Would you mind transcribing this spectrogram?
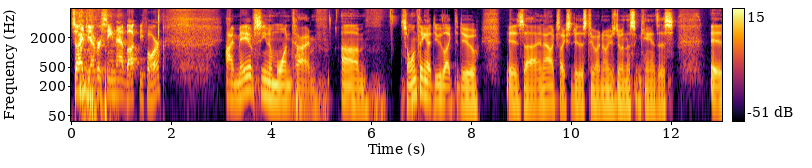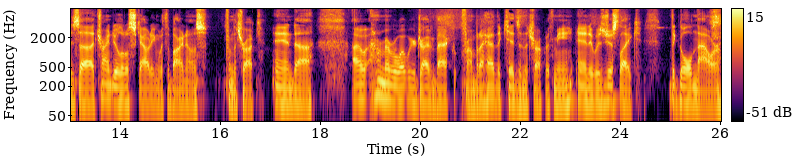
So had you ever seen that buck before? I may have seen him one time. Um, so one thing I do like to do is, uh, and Alex likes to do this too. I know he was doing this in Kansas. Is uh, try and do a little scouting with the binos from the truck, and uh, I, I don't remember what we were driving back from, but I had the kids in the truck with me, and it was just like the golden hour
